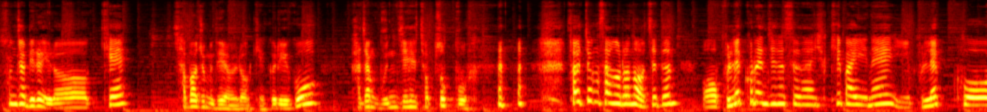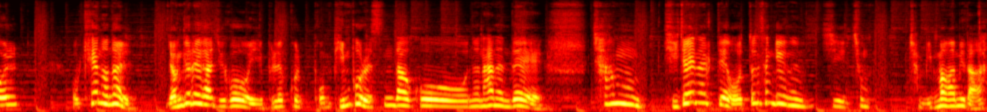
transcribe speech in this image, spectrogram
손잡이를 이렇게 잡아주면 돼요. 이렇게 그리고 가장 문제의 접속부 설정상으로는 어쨌든 어, 블랙홀 엔진을 쓰는 슈케바인의 이 블랙홀 어, 캐논을 연결해가지고 이 블랙홀 본- 빈포를 쓴다고는 하는데 참 디자인할 때 어떤 생각이는지 좀 참 민망합니다.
